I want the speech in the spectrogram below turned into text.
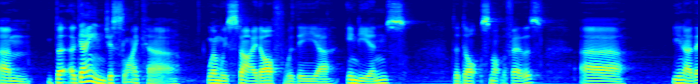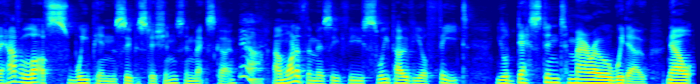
Um, but again, just like uh, when we started off with the uh, Indians, the dots, not the feathers. Uh, you know, they have a lot of sweeping superstitions in Mexico. Yeah. And one of them is if you sweep over your feet, you're destined to marry a widow. Now,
